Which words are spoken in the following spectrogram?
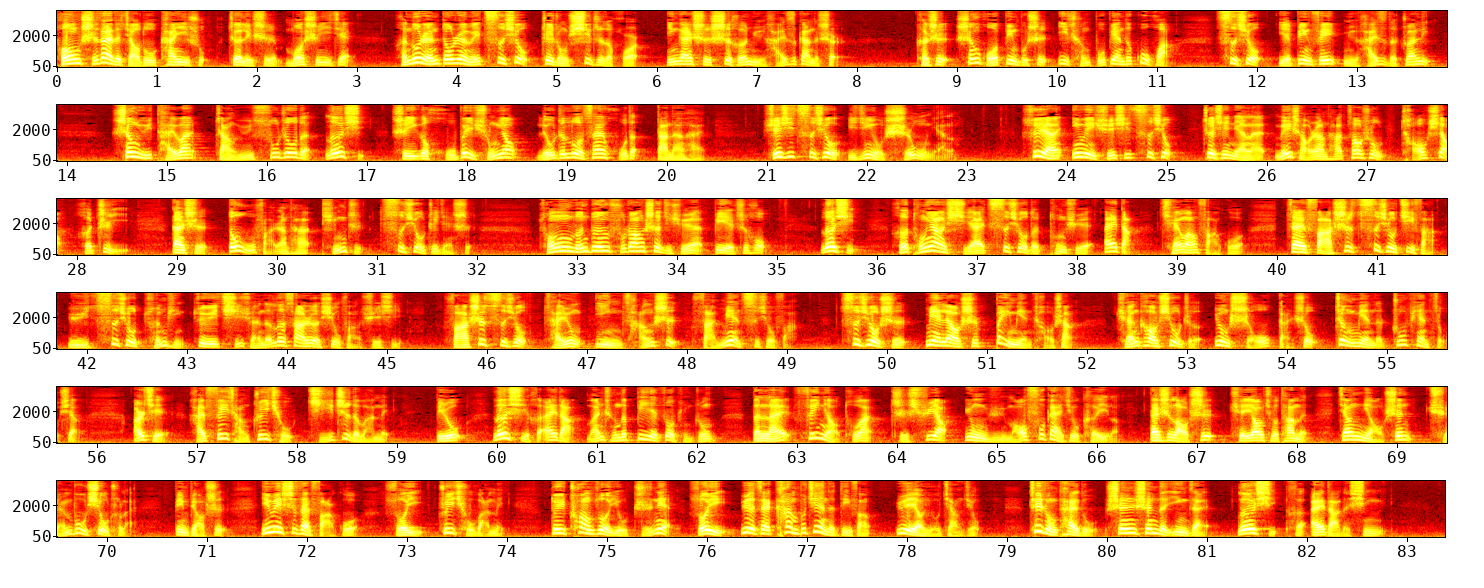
从时代的角度看艺术，这里是魔石意见。很多人都认为刺绣这种细致的活儿应该是适合女孩子干的事儿。可是生活并不是一成不变的固化，刺绣也并非女孩子的专利。生于台湾、长于苏州的乐喜是一个虎背熊腰、留着络腮胡的大男孩，学习刺绣已经有十五年了。虽然因为学习刺绣，这些年来没少让他遭受嘲笑和质疑。但是都无法让他停止刺绣这件事。从伦敦服装设计学院毕业之后，勒西和同样喜爱刺绣的同学艾达前往法国，在法式刺绣技法与刺绣存品最为齐全的勒萨热绣坊学习。法式刺绣采用隐藏式反面刺绣法，刺绣时面料是背面朝上，全靠绣者用手感受正面的珠片走向，而且。还非常追求极致的完美，比如乐喜和艾达完成的毕业作品中，本来飞鸟图案只需要用羽毛覆盖就可以了，但是老师却要求他们将鸟身全部绣出来，并表示因为是在法国，所以追求完美，对创作有执念，所以越在看不见的地方越要有讲究。这种态度深深地印在乐喜和艾达的心里。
